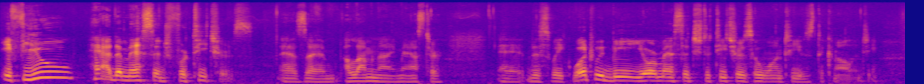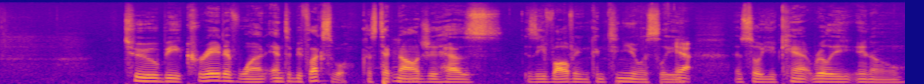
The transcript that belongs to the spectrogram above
if you had a message for teachers as an alumni master uh, this week, what would be your message to teachers who want to use technology? to be creative one and to be flexible because technology has is evolving continuously, Yeah. And so you can't really you know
